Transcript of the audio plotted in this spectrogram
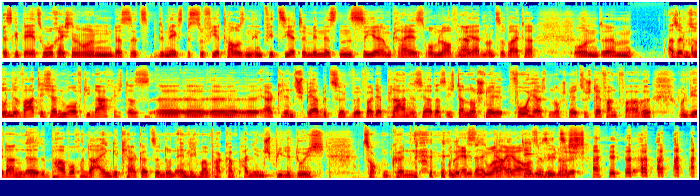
es gibt ja jetzt Hochrechnungen, dass jetzt demnächst bis zu 4000 Infizierte mindestens hier im Kreis rumlaufen Ja. werden und so weiter. Und ähm, Also im Grunde warte ich ja nur auf die Nachricht, dass äh, äh, äh, Erklens Sperrbezirk wird, weil der Plan ist ja, dass ich dann noch schnell, vorher noch schnell zu Stefan fahre und wir dann äh, ein paar Wochen da eingekerkert sind und endlich mal ein paar Kampagnenspiele durchzocken können. und da essen nur Eier aus dem. Hühnerstall.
